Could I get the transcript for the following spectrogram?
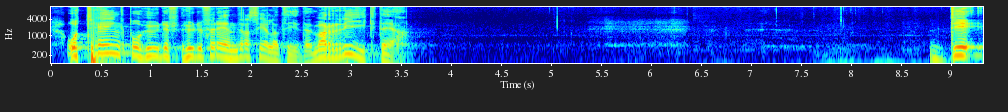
Och tänk på hur det, hur det förändras hela tiden, vad rikt det är. Det,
